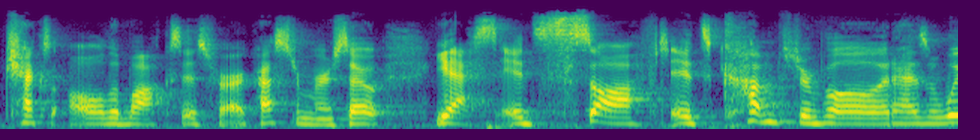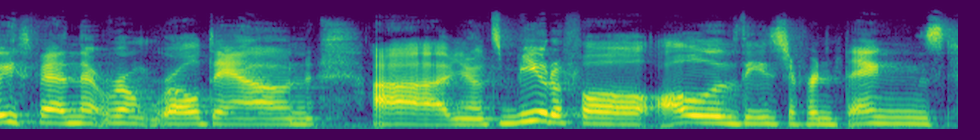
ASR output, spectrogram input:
checks all the boxes for our customer. So yes, it's soft, it's comfortable, it has a waistband that won't roll down, uh, you know, it's beautiful. All of these different things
